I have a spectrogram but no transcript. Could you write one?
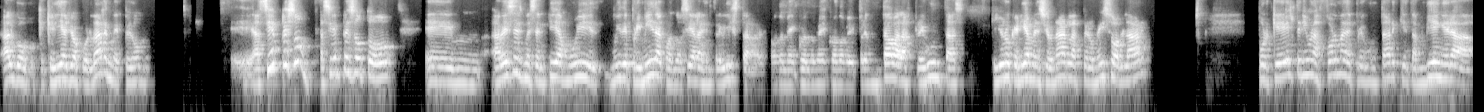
algo que quería yo acordarme, pero eh, así empezó, así empezó todo. Eh, a veces me sentía muy, muy deprimida cuando hacía las entrevistas, cuando me, cuando, me, cuando me preguntaba las preguntas, que yo no quería mencionarlas, pero me hizo hablar porque él tenía una forma de preguntar que también era,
